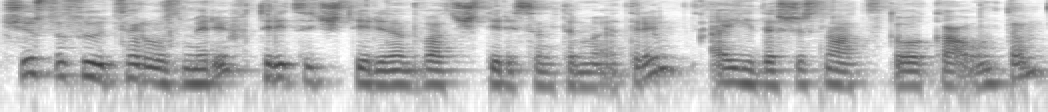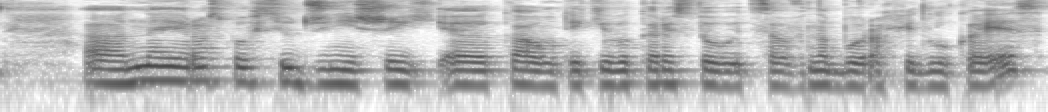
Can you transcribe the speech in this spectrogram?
Що стосується розмірів 34 на 24 см, аїда 16 каунта, найрозповсюдженіший каунт, який використовується в наборах від Лукас,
